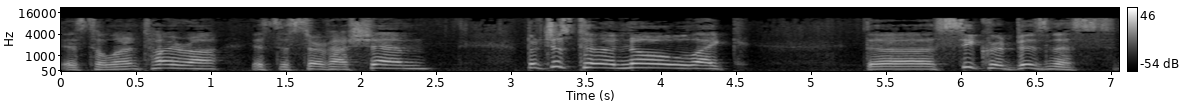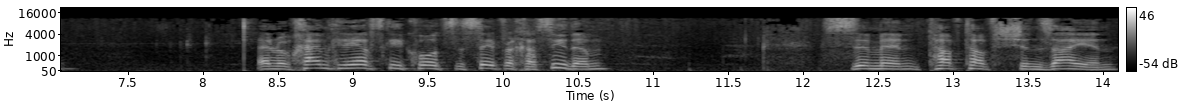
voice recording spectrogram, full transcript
is to learn Torah, is to serve Hashem, but just to know, like, the secret business. And Reb Chaim Kanievsky quotes the Sefer Hasidim, Simen Tav Tav Shinzayin,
